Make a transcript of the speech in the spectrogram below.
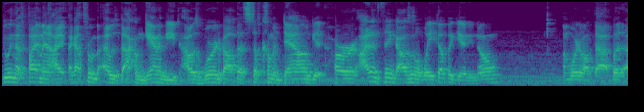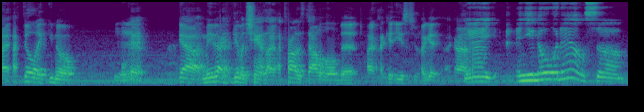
doing that fight, man, I, I got from I was back on Ganymede. I was worried about that stuff coming down, getting hurt. I didn't think I was gonna wake up again, you know. I'm worried about that, but I, I feel like you know, Yeah. okay, yeah, maybe I could give a chance. I, I try this out a little bit. I, I get used to. it. I get. I gotta, Yeah, and you know what else? Um,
